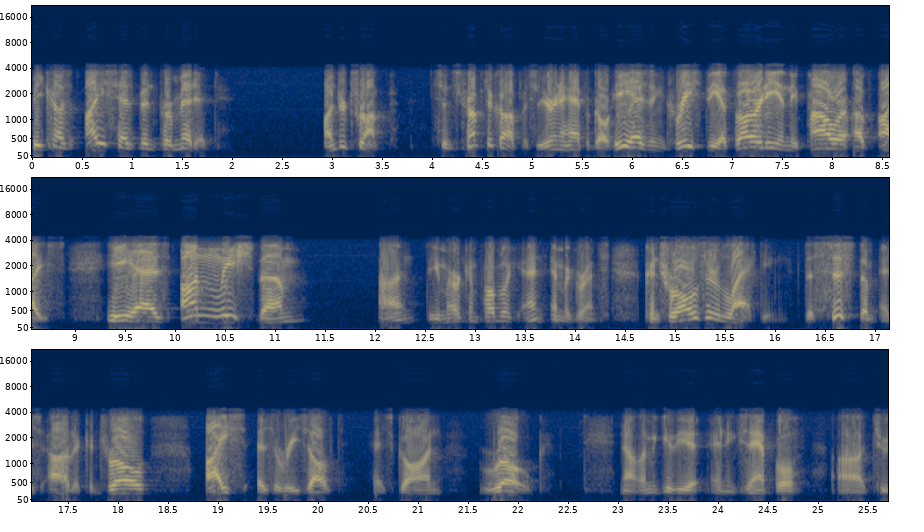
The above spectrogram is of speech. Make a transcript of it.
because ICE has been permitted under Trump since Trump took office a year and a half ago, he has increased the authority and the power of ICE. He has unleashed them on the American public and immigrants. Controls are lacking. The system is out of control. ICE, as a result, has gone rogue. Now, let me give you an example uh, to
